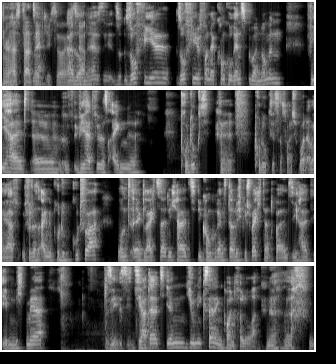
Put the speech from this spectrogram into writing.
das ist tatsächlich ne? so. Also ja. ne, so viel, so viel von der Konkurrenz übernommen, wie halt, äh, wie halt für das eigene Produkt, Produkt ist das falsche Wort, aber ja, für das eigene Produkt gut war und äh, gleichzeitig halt die Konkurrenz dadurch geschwächt hat, weil sie halt eben nicht mehr Sie, sie, sie hat halt ihren Unique Selling Point verloren, ne?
